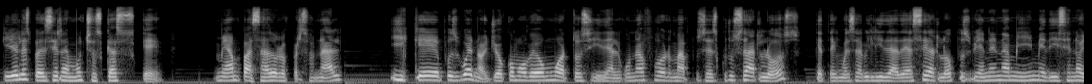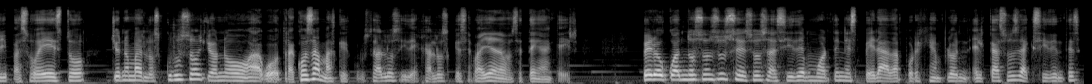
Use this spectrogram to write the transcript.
que yo les puedo decir de muchos casos que me han pasado lo personal y que pues bueno, yo como veo muertos y de alguna forma pues es cruzarlos, que tengo esa habilidad de hacerlo, pues vienen a mí y me dicen, oye, pasó esto, yo nomás los cruzo, yo no hago otra cosa más que cruzarlos y dejarlos que se vayan donde se tengan que ir. Pero cuando son sucesos así de muerte inesperada, por ejemplo, en el caso de accidentes,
